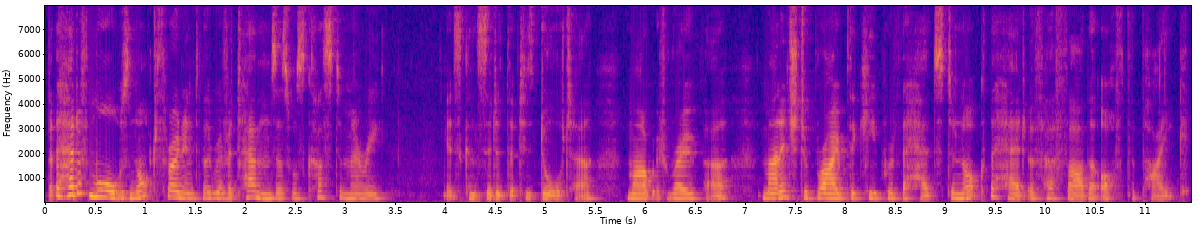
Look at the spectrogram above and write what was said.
But the head of More was not thrown into the River Thames as was customary. It's considered that his daughter, Margaret Roper, managed to bribe the keeper of the heads to knock the head of her father off the pike,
